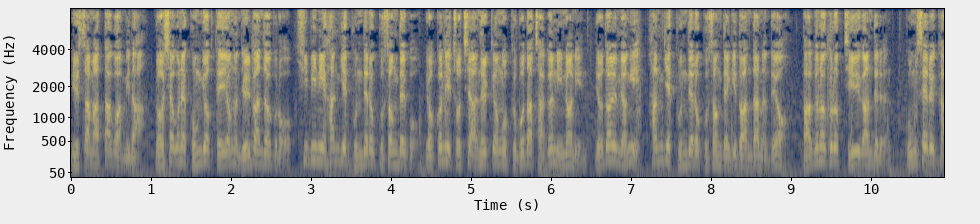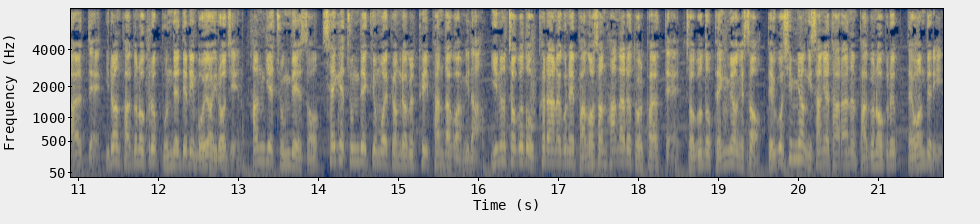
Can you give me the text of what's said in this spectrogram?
일삼았다고 합니다. 러시아군의 공격 대형은 일반적으로 10인이 한 개 분대로 구성되고 여건이 좋지 않을 경우 그보다 작은 인원인 8명이 한 개 분대로 구성되기도 한다는데요. 바그너 그룹 지휘관들은 공세를 가할 때 이런 바그너 그룹 분대들이 모여 이뤄진 한 개 중대에서 세 개 중대 규모의 병력을 투입한다고 합니다. 이는 적어도 우크라이나군의 방어선 하나를 돌파할 때 적어도 100명에서 150명 이상에 달하는 바그너 그룹 대원들이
